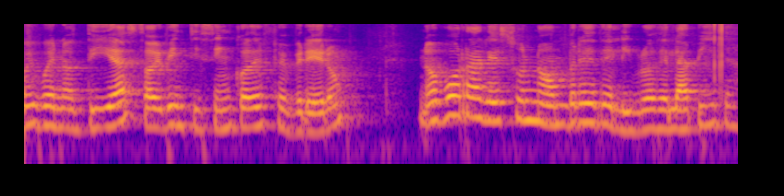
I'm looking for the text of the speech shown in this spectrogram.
Muy buenos días, hoy 25 de febrero. No borraré su nombre del libro de la vida.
